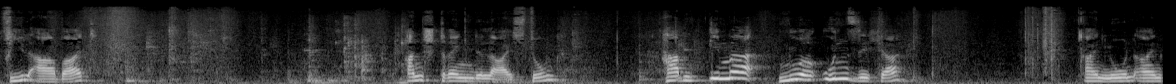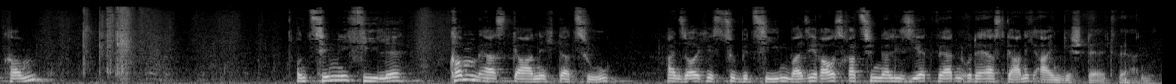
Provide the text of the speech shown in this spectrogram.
viel Arbeit. Anstrengende Leistung, haben immer nur unsicher ein Lohneinkommen. Und ziemlich viele kommen erst gar nicht dazu, ein solches zu beziehen, weil sie rausrationalisiert werden oder erst gar nicht eingestellt werden.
